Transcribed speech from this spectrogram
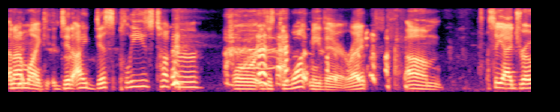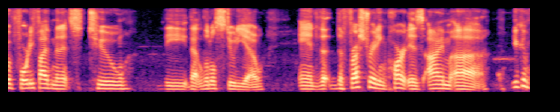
and I'm like, did I displease Tucker, or does he want me there? Right. Um. So yeah, I drove 45 minutes to the that little studio, and the the frustrating part is I'm uh you can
